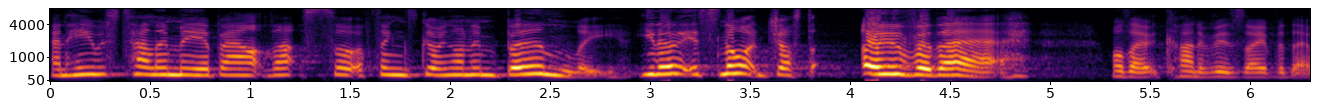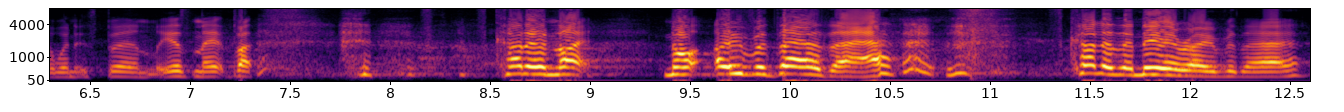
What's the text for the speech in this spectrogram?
and he was telling me about that sort of things going on in burnley. You know it's not just over there. Although it kind of is over there when it's burnley isn't it? But it's kind of like not over there there. It's kind of the near over there.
